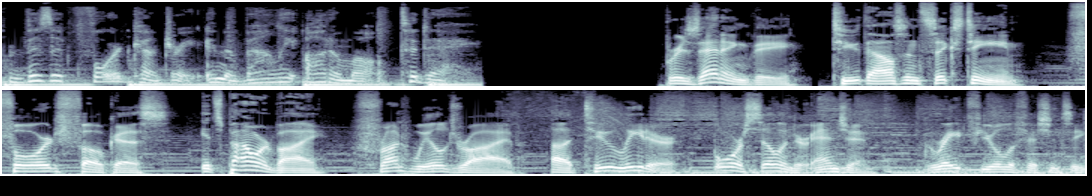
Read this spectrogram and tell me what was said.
Visit Ford Country in the Valley Auto Mall today. Presenting the 2016 Ford Focus. It's powered by front wheel drive, a 2 liter, 4 cylinder engine. Great fuel efficiency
